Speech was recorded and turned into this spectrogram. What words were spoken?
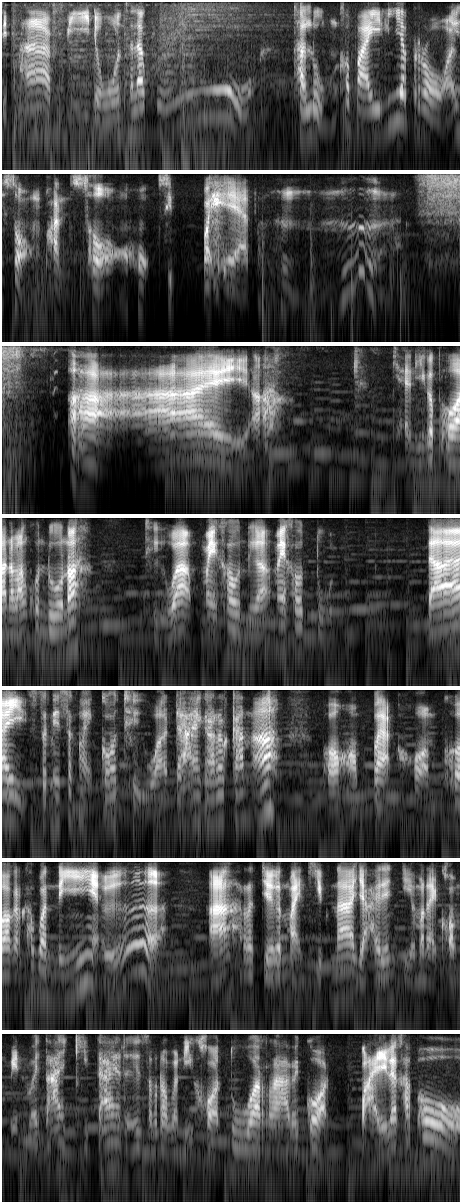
สิบห้าฟีโดนซะแล้วกูถลุงเข้าไปเรียบร้อยสองพันสองหกสิบ แปดอ่ายอะแค่นี้ก็พอนะมั้งคนดูเนาะ ถือว่าไม่เข้าเนื้อไม่เข้าตูด ได้สักนิดสักหน่อยก็ถือว่าได้กันแล้วกันนะพอหอมปากหอมคอกันครับวันนี้ เอออะเราเจอกันใหม่คลิปหน้า อยากให้เล่นเกมอะไรคอมเมนต์ไว้ใต้คลิปได้เลยสำหรับวันนี้ขอตัวลาไปก่อนไปแล้วครับผม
